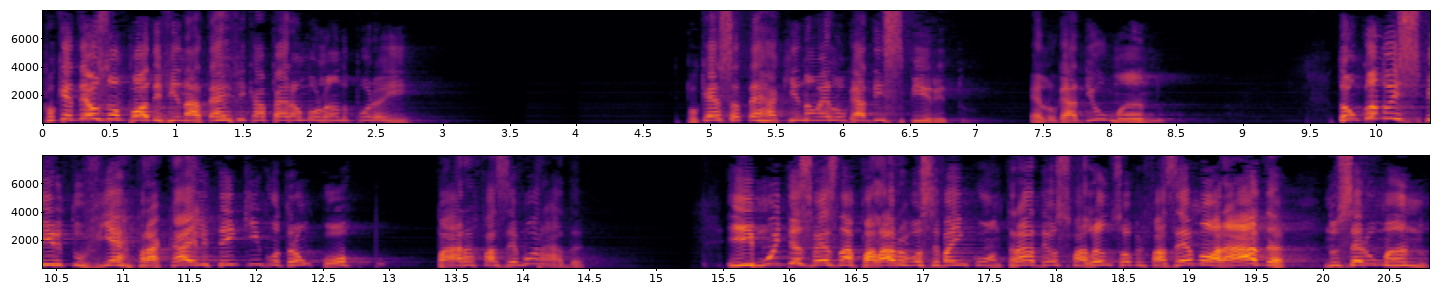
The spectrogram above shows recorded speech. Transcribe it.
Porque Deus não pode vir na terra e ficar perambulando por aí. Porque essa terra aqui não é lugar de espírito, é lugar de humano. Então, quando o espírito vier para cá, ele tem que encontrar um corpo para fazer morada. E muitas vezes na palavra você vai encontrar Deus falando sobre fazer morada no ser humano.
